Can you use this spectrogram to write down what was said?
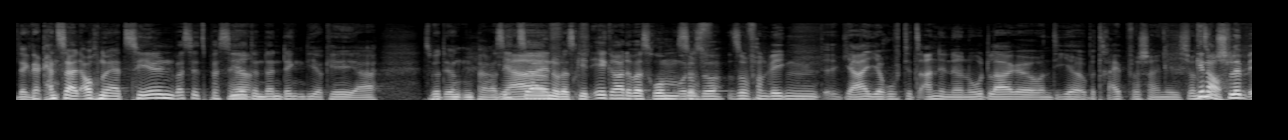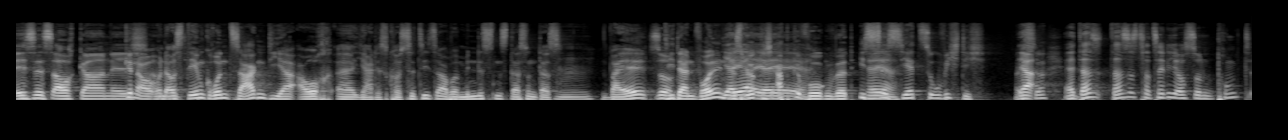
Da, da kannst du halt auch nur erzählen, was jetzt passiert ja. und dann denken die, okay, ja, es wird irgendein Parasit ja, sein oder es geht eh gerade was rum so, oder so. So von wegen, ja, ihr ruft jetzt an in der Notlage und ihr übertreibt wahrscheinlich. Und genau. so schlimm ist es auch gar nicht. Genau, und, und aus dem Grund sagen die ja auch, äh, ja, das kostet sie aber mindestens das und das. Mhm. Weil so. die dann wollen, ja, dass ja, wirklich abgewogen wird. Ist es jetzt so wichtig? Weißt ja, ja das, das ist tatsächlich auch so ein Punkt,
